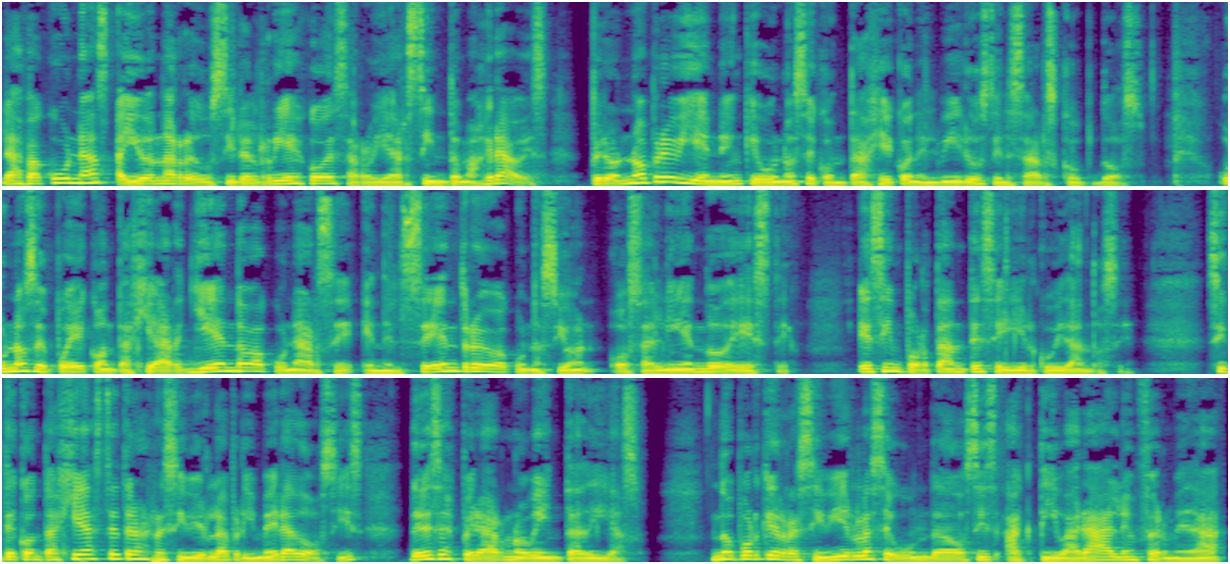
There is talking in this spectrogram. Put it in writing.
Las vacunas ayudan a reducir el riesgo de desarrollar síntomas graves, pero no previenen que uno se contagie con el virus del SARS-CoV-2. Uno se puede contagiar yendo a vacunarse en el centro de vacunación o saliendo de este. Es importante seguir cuidándose. Si te contagiaste tras recibir la primera dosis, debes esperar 90 días. No porque recibir la segunda dosis activará la enfermedad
